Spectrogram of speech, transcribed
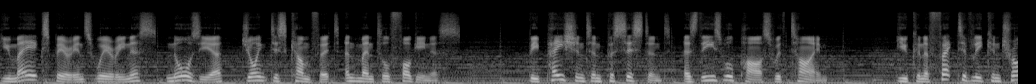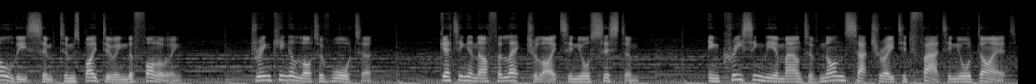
you may experience weariness, nausea, joint discomfort, and mental fogginess. Be patient and persistent, as these will pass with time. You can effectively control these symptoms by doing the following. Drinking a lot of water. Getting enough electrolytes in your system. Increasing the amount of non-saturated fat in your diet.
